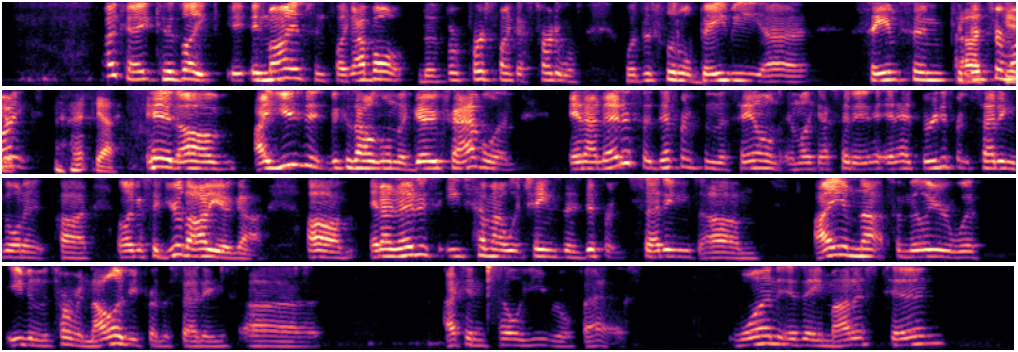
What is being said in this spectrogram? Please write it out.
Okay, because like in my instance, like I bought the first mic I started with was this little baby uh, Samson oh, condenser oh, mic. yeah, and um, I used it because I was on the go traveling, and I noticed a difference in the sound. And like I said, it, it had three different settings on it. Uh, like I said, you're the audio guy. Um, and I noticed each time I would change those different settings, um, I am not familiar with even the terminology for the settings. Uh, I can tell you real fast. One is a minus 10,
